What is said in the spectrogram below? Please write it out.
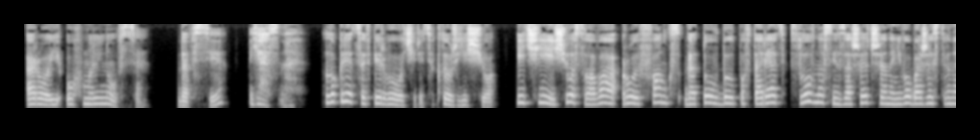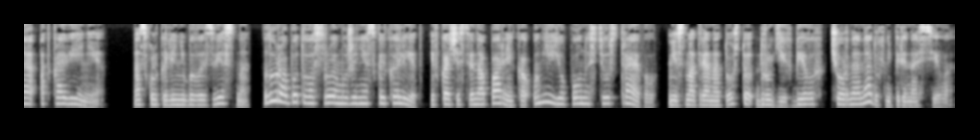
А Рой ухмыльнулся. «Да все?» «Ясно. Лукреция в первую очередь. Кто же еще?» И чьи еще слова Рой Фанкс готов был повторять, словно снизошедшее на него божественное откровение. Насколько Лене было известно, Лу работала с Роем уже несколько лет, и в качестве напарника он ее полностью устраивал, несмотря на то, что других белых черная на дух не переносила.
